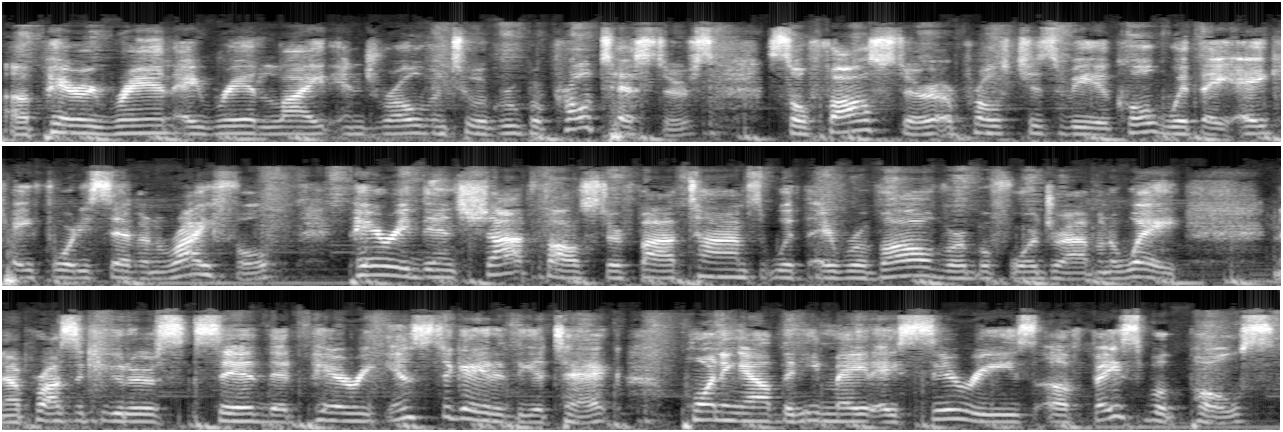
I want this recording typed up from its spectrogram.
Uh, Perry ran a red light and drove into a group of protesters. So Foster approached his vehicle with a AK-47 rifle. Perry then shot Foster five times with a revolver before driving away. Now, prosecutors said that Perry instigated the attack, pointing out that he made a series of Facebook posts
